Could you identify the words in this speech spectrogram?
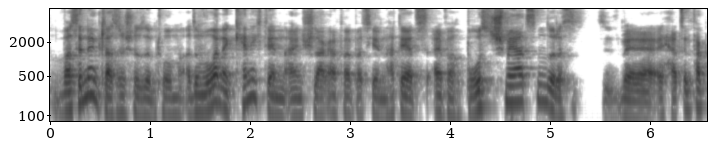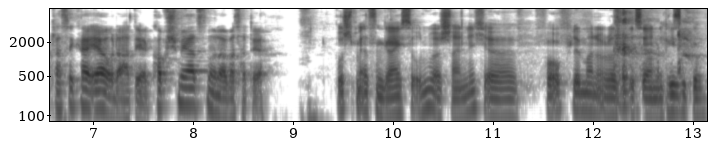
was sind denn klassische Symptome? Also woran erkenne ich denn einen Schlaganfallpatienten? Hat er jetzt einfach Brustschmerzen, so das wäre Herzinfarkt-Klassiker eher, oder hat er Kopfschmerzen oder was hat er? Brustschmerzen gar nicht so unwahrscheinlich. Äh, Vorflimmern oder so ist ja ein Risiko,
